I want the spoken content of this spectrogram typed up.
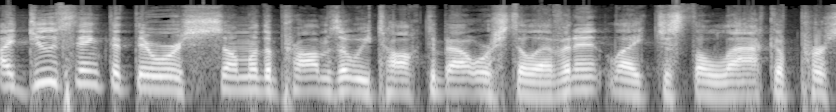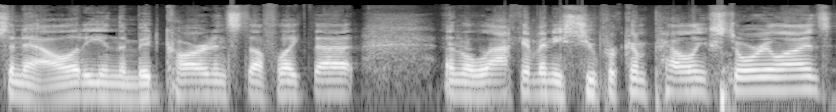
I do think that there were some of the problems that we talked about were still evident, like just the lack of personality in the mid card and stuff like that, and the lack of any super compelling storylines.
